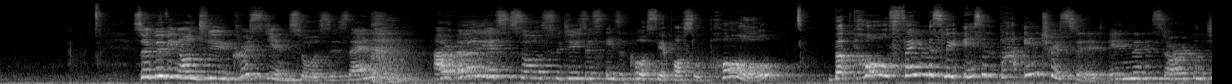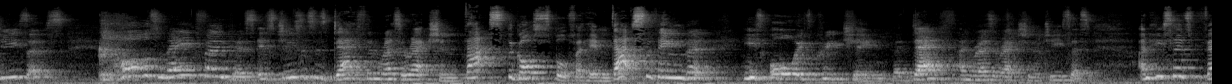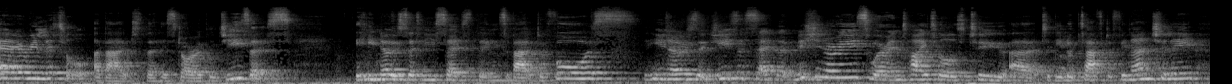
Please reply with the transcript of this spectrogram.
So, moving on to Christian sources, then, our earliest source for Jesus is, of course, the Apostle Paul. But Paul famously isn't that interested in the historical Jesus. Paul's main focus is Jesus' death and resurrection. That's the gospel for him. That's the thing that he's always preaching the death and resurrection of Jesus. And he says very little about the historical Jesus. He knows that he says things about divorce, he knows that Jesus said that missionaries were entitled to, uh, to be looked after financially.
